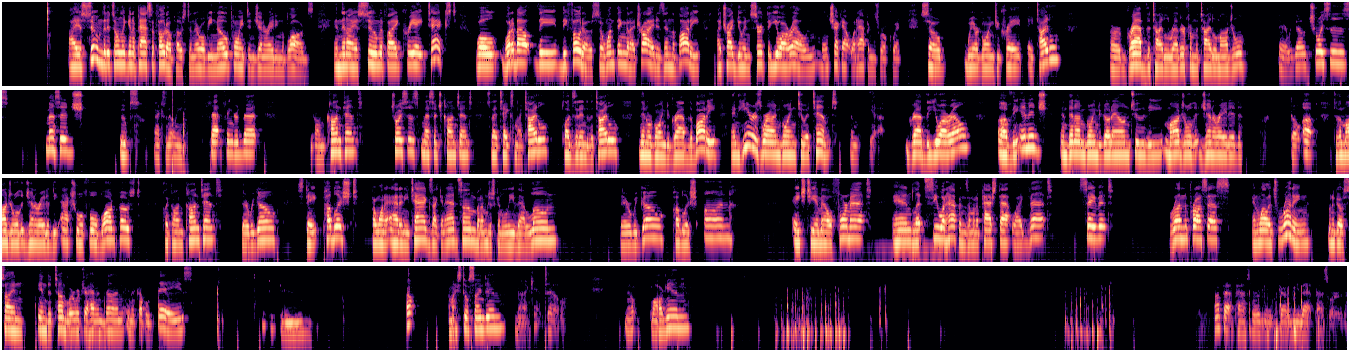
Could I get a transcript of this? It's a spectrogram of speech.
I assume that it's only going to pass a photo post and there will be no point in generating the blogs. And then I assume if I create text, well, what about the the photos? So one thing that I tried is in the body, I tried to insert the URL and we'll check out what happens real quick. So we are going to create a title or grab the title rather from the title module. There we go. Choices, message. Oops, accidentally fat fingered that. Click on content, choices, message content. So that takes my title, plugs it into the title. Then we're going to grab the body. And here is where I'm going to attempt, and yeah, grab the URL of the image. And then I'm going to go down to the module that generated, go up to the module that generated the actual full blog post. Click on content. There we go state published. If I want to add any tags, I can add some, but I'm just going to leave that alone. There we go. Publish on HTML format. And let's see what happens. I'm going to patch that like that, save it, run the process. And while it's running, I'm going to go sign into Tumblr, which I haven't done in a couple days. Am I still signed in? No, I can't tell. Nope. Log in. Not that password, it's got to be that password.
